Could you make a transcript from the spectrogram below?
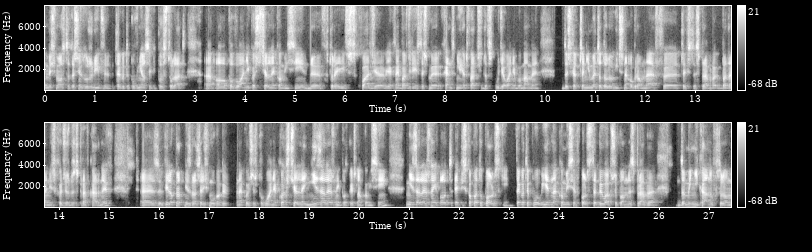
myśmy ostatecznie złożyli tego typu wniosek i postulat e, o powołanie kościelnej komisji, e, w której w składzie jak najbardziej jesteśmy chętni i otwarci do współdziałania, bo mamy doświadczenie metodologiczne ogromne w e, tych sprawach badań chociażby spraw karnych. Wielokrotnie zwracaliśmy uwagę na konieczność powołania kościelnej, niezależnej, podkreślam, komisji, niezależnej od Episkopatu Polski. Tego typu jedna komisja w Polsce była, przypomnę sprawę Dominikanów, którą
